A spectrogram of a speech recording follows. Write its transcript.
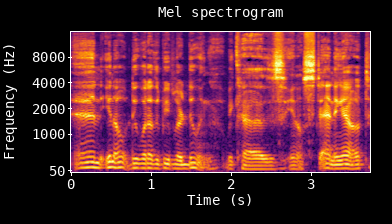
and, you know, do what other people are doing because, you know, standing out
